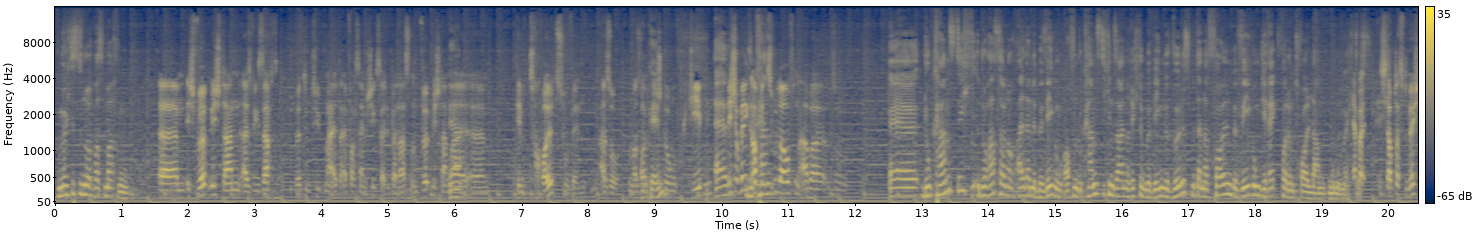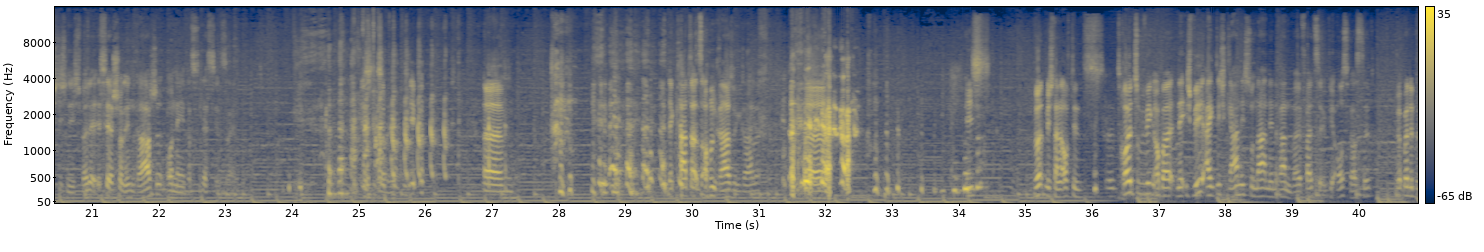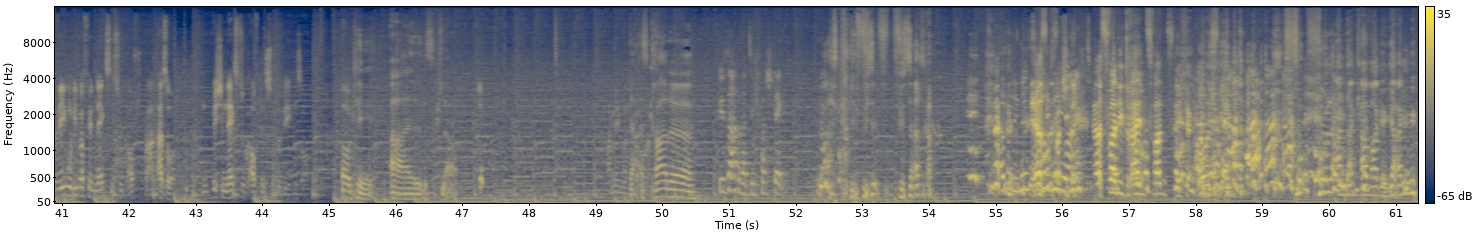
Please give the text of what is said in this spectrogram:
Möchtest du noch was machen? Ähm, ich würde mich dann, also wie gesagt, würde dem Typen halt einfach seinem Schicksal überlassen und würde mich dann Ja. mal ähm, dem Troll zuwenden. Also mal so Okay. eine Richtung geben. Äh, Nicht unbedingt auf ihn zulaufen, aber so. Äh, du kannst dich, du hast da noch all deine Bewegungen offen, du kannst dich in seine Richtung bewegen. Du würdest mit deiner vollen Bewegung direkt vor dem Troll landen, wenn du Ja, möchtest. aber ich glaube, das möchte ich nicht, weil der ist ja schon in Rage. Oh nee, das lässt jetzt sein. ähm. Der Kater ist auch in Rage gerade. äh, ich würde mich dann auf den Troll zu bewegen, aber ne, ich will eigentlich gar nicht so nah an den ran, weil falls der irgendwie ausrastet, wird meine Bewegung lieber für den nächsten Zug aufsparen. Also mich im nächsten Zug auf den zu bewegen. So. okay, alles klar. Mal Da ist gerade. Visatra hat sich versteckt. Da ist gerade für, für Satra. Also das, das war die 23 aus. fu- Full undercover gegangen.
